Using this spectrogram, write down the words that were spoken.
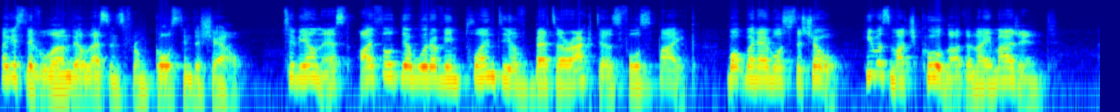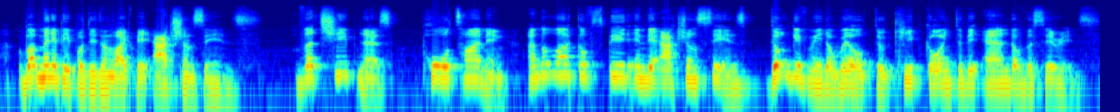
I guess they've learned their lessons from Ghost in the Shell. To be honest, I thought there would have been plenty of better actors for Spike, but when I watched the show, he was much cooler than I imagined. But many people didn't like the action scenes. The cheapness, poor timing, and the lack of speed in the action scenes don't give me the will to keep going to the end of the series.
